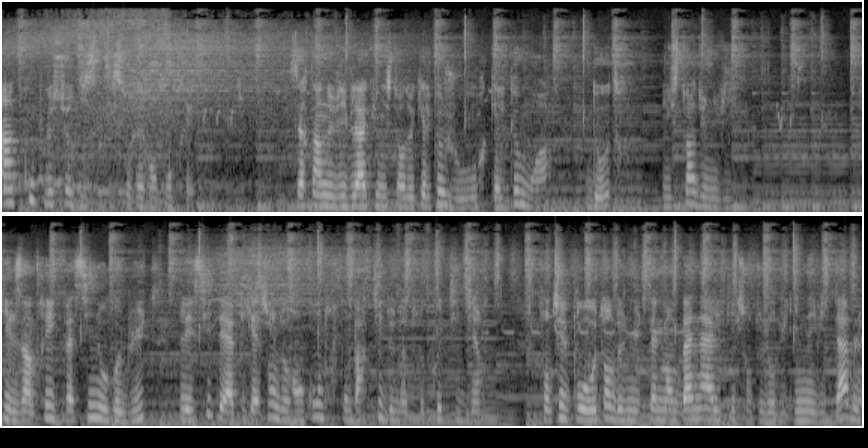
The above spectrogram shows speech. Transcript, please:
Un couple sur dix s'y serait rencontré. Certains ne vivent là qu'une histoire de quelques jours, quelques mois, d'autres l'histoire d'une vie. Qu'ils intriguent, fascinent ou rebutent, les sites et applications de rencontres font partie de notre quotidien. Sont-ils pour autant devenus tellement banals qu'ils sont aujourd'hui inévitables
